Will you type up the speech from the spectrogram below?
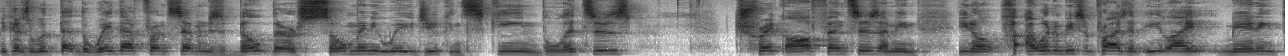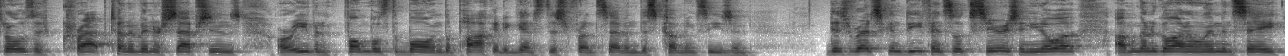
because with that the way that front seven is built, there are so many ways you can scheme blitzes, trick offenses. I mean, you know, I wouldn't be surprised if Eli Manning throws a crap ton of interceptions or even fumbles the ball in the pocket against this front seven this coming season. This Redskin defense looks serious, and you know what? I'm gonna go out on a limb and say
